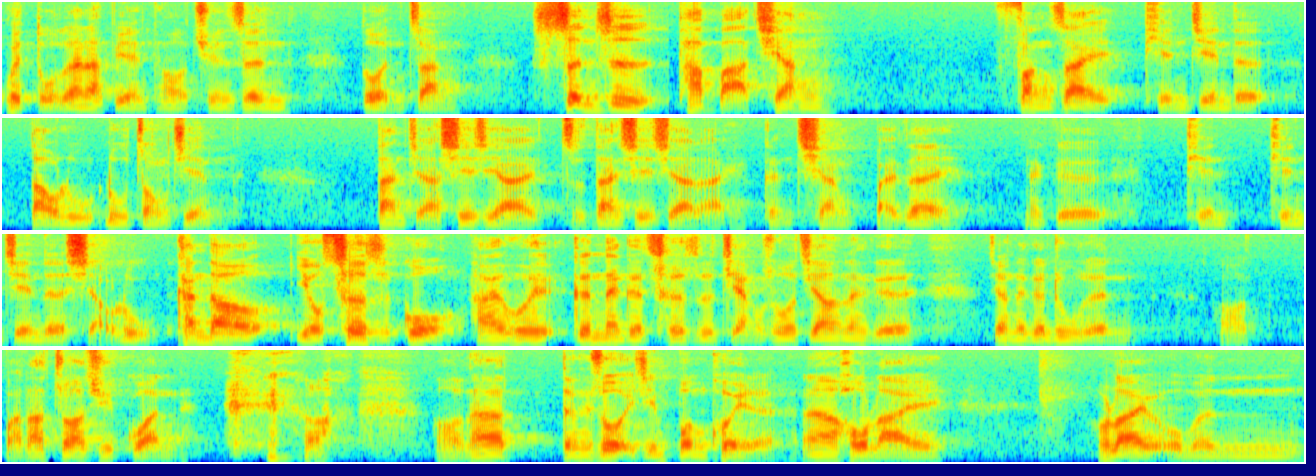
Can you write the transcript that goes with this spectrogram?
会躲在那边，然后全身都很脏，甚至他把枪放在田间的道路路中间，弹夹卸下来，子弹卸下来，跟枪摆在那个田田间的小路，看到有车子过，还会跟那个车子讲说，叫那个叫那个路人哦。把他抓去关了，哦，他等于说已经崩溃了。那后来，后来我们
